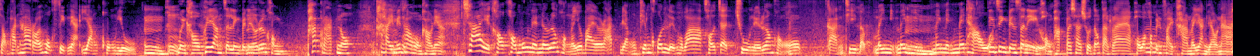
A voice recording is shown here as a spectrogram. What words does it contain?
2560 เนี่ยยังคงอยู่อืมเหมือนเขาพยายามจะเล็งไปในเรื่องของภาครัฐเนาะใครไม่เท่าของเขาเนี่ย ใช่เขาเขามุ่งเน้นในเรื่องของนโยบายรัฐอย่างเข้มข้นเลยเพราะว่าเขาจะชูในเรื่องของ การที่แบบไม่มีไม่มีอืมไม่เม้นไม่เทาจอะริงๆ เป็นเสน่ห์ของพรรคประชาชนตั้งแต่แรก เพราะว่าเขาเป็นฝ่ายค้านมาอย่างยาวนาน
